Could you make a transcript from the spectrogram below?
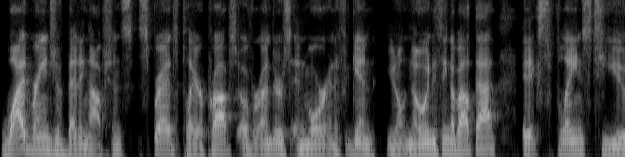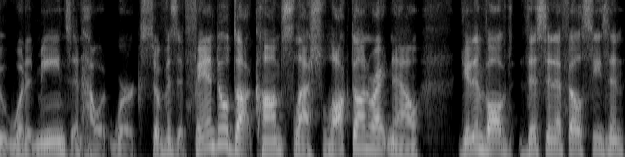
wide range of betting options, spreads, player props, over unders, and more. And if again you don't know anything about that, it explains to you what it means and how it works. So visit fanduel.com slash locked on right now. Get involved this NFL season,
